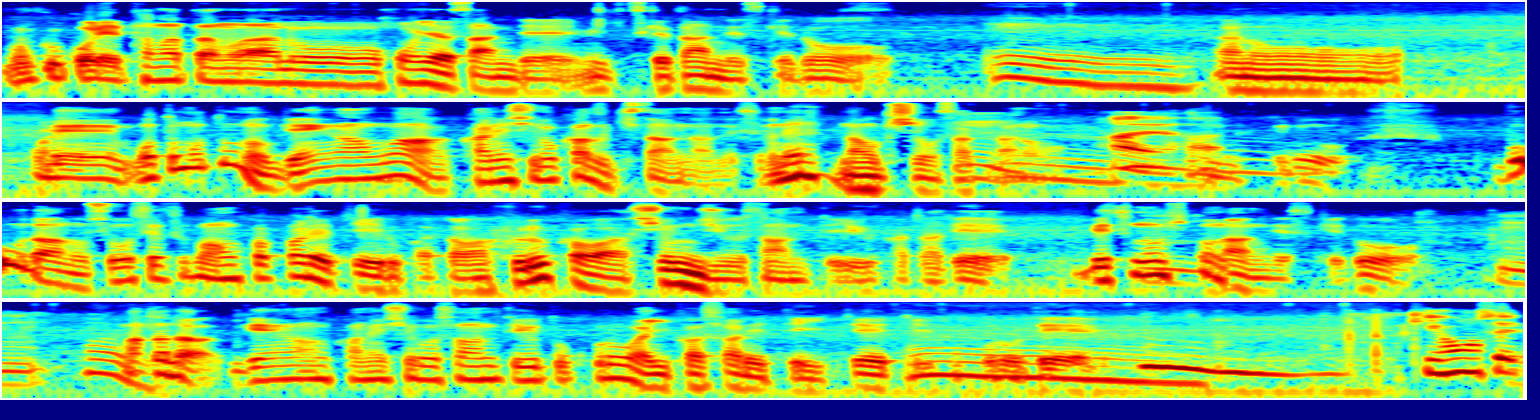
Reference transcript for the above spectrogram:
僕これたまたまあの、本屋さんで見つけたんですけど、ええあのーこれ、元々の原案は金城和樹さんなんですよね。直木賞作家の。うんはいはいなんですけど、ボーダーの小説版を書かれている方は古川俊十さんっていう方で、別の人なんですけど、うん。はいまあ、ただ原案金城さんっていうところは活かされていてっていうところで、うん基本設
